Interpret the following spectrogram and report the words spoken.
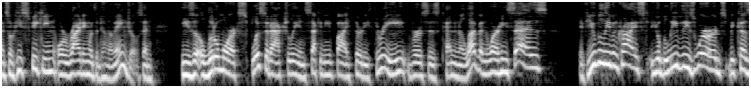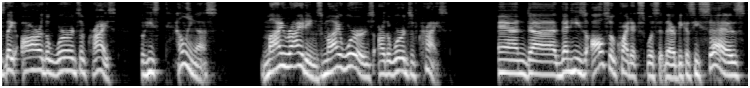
and so he's speaking or writing with the tongue of angels. And He's a little more explicit actually in 2 Nephi 33, verses 10 and 11, where he says, If you believe in Christ, you'll believe these words because they are the words of Christ. So he's telling us, My writings, my words are the words of Christ. And uh, then he's also quite explicit there because he says,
